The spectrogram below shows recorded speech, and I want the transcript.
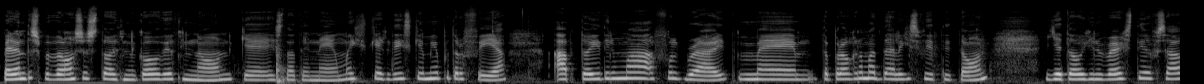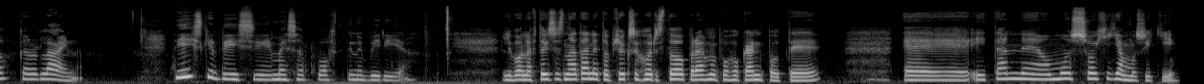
Πέραν των σπουδών σου στο Εθνικό Οδείο Αθηνών και στο Ατενέum, έχεις κερδίσει και μία υποτροφία από το Ίδρυμα Fulbright με το πρόγραμμα ανταλλαγής φοιτητών για το University of South Carolina. Τι έχεις κερδίσει μέσα από αυτή την εμπειρία; Λοιπόν, αυτό ίσως να ήταν το πιο ξεχωριστό πράγμα που έχω κάνει ποτέ. Ε, ήταν ε, όμως όχι για μουσική.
